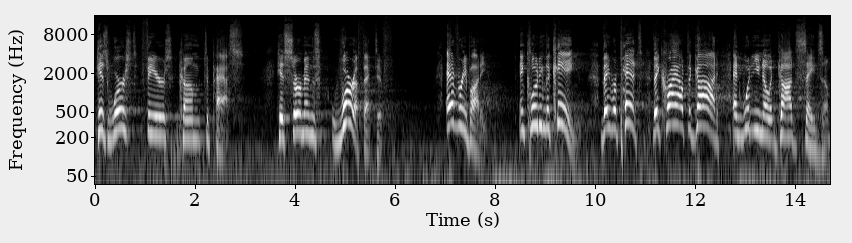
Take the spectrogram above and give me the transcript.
his worst fears come to pass. His sermons were effective. Everybody, including the king, they repent, they cry out to God, and wouldn't you know it, God saves them.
